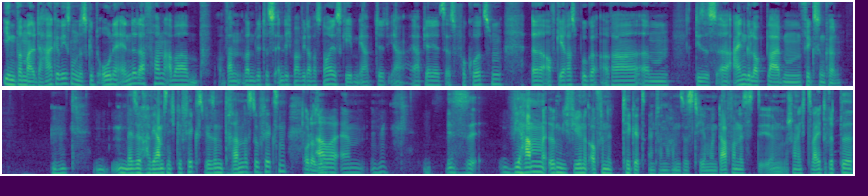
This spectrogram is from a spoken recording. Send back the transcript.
irgendwann mal da gewesen und es gibt ohne Ende davon, aber pff, wann, wann wird es endlich mal wieder was Neues geben? Ihr habt ja, ihr habt ja jetzt erst vor kurzem äh, auf Gerasburger ähm, dieses äh, eingeloggt bleiben fixen können. Mhm. Also wir haben es nicht gefixt, wir sind dran, das zu fixen. Oder so. Aber ähm, ist, wir haben irgendwie 400 offene Tickets einfach noch im System und davon ist äh, wahrscheinlich zwei Drittel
